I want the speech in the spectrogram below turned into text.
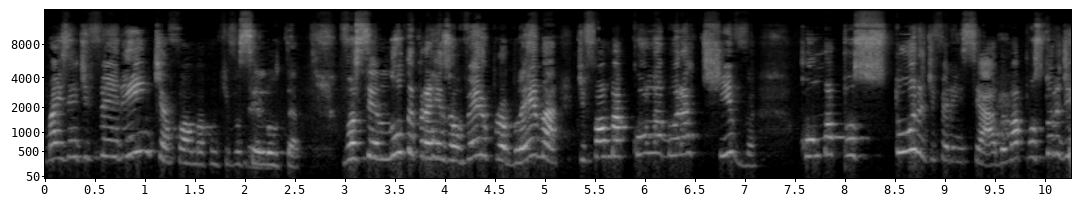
mas é diferente a forma com que você é. luta. Você luta para resolver o problema de forma colaborativa, com uma postura diferenciada, uma postura de,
